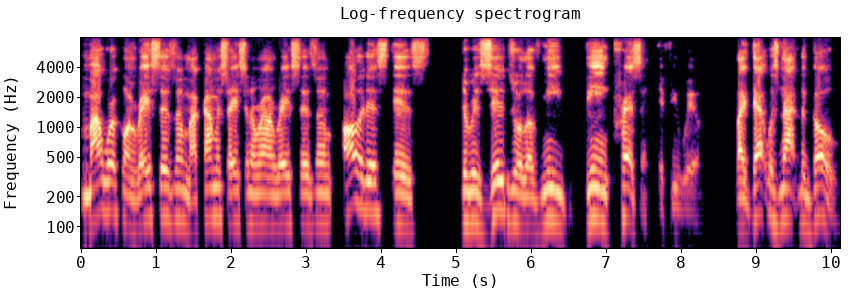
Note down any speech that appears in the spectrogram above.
My work on racism, my conversation around racism, all of this is the residual of me being present, if you will. Like that was not the goal.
